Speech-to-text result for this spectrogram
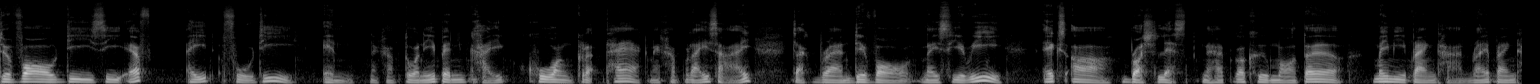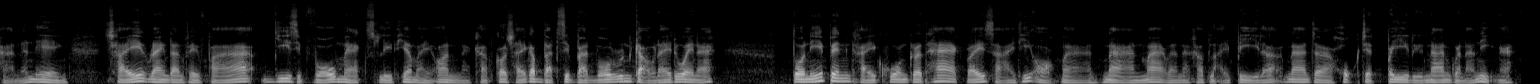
DeVol DCF 840N นะครับ ตัวนี้เป็นไขควงกระแทกนะครับ ไร้สายจากแบรนด์ DeVol ในซีรีส์ XR brushless นะครับ ก็คือมอเตอร์ไม่มีแปลงฐานไร้แปลงฐานนั่นเอง ใช้แรงดันไฟฟ้า 20 โวลต์ max ลิเธียมไอออนนะครับ ก็ใช้กับแบต 18 โวลต์รุ่นเก่าได้ด้วยนะ ตัวนี้เป็นไขควงกระแทกไร้สายที่ออกมานานมากแล้วนะครับ หลายปีแล้วน่าจะ 6-7 ปีหรือนานกว่านั้นอีกนะ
